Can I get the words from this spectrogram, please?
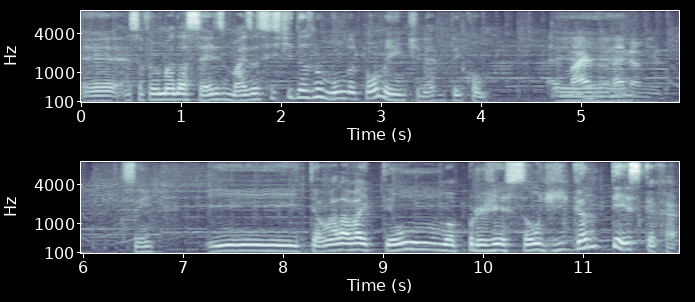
é, essa foi uma das séries mais assistidas no mundo atualmente, né? Não tem como. É Marvel, né, meu amigo? Sim. E então ela vai ter uma projeção gigantesca, cara.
